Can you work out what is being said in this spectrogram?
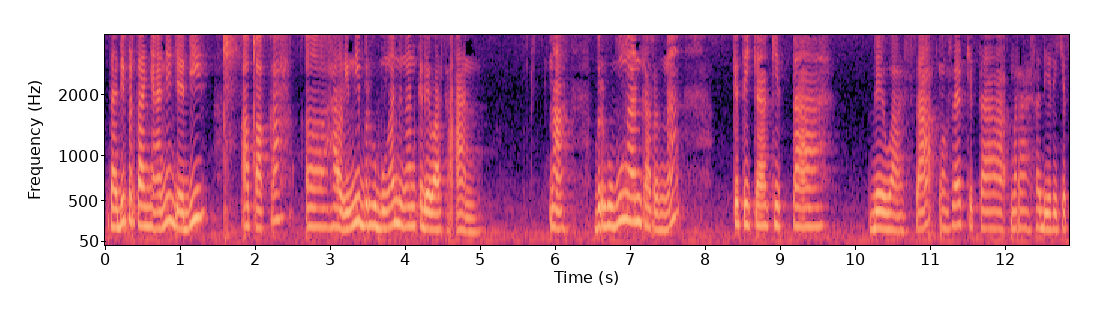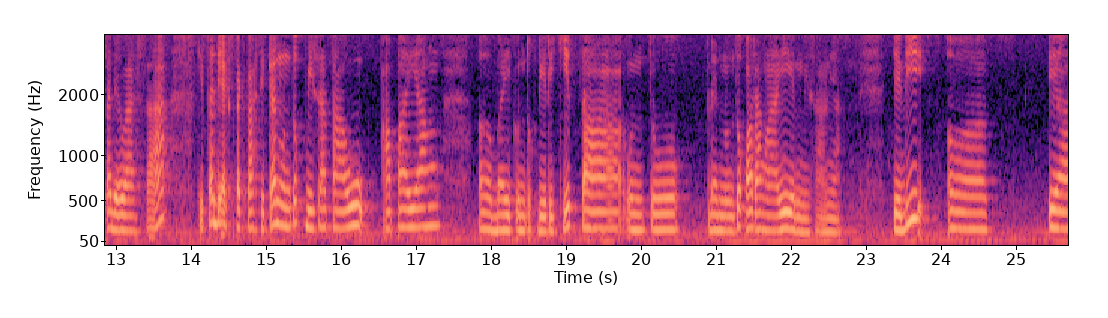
Tadi pertanyaannya jadi apakah eh, hal ini berhubungan dengan kedewasaan nah berhubungan karena ketika kita dewasa, maksudnya kita merasa diri kita dewasa, kita diekspektasikan untuk bisa tahu apa yang eh, baik untuk diri kita, untuk dan untuk orang lain misalnya. Jadi eh, ya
